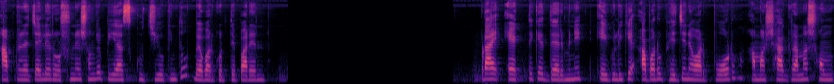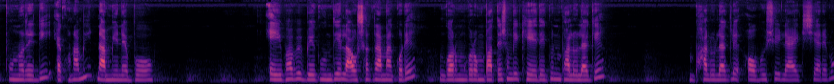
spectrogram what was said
আপনারা চাইলে রসুনের সঙ্গে পেঁয়াজ কুচিও কিন্তু ব্যবহার করতে পারেন। প্রায় এক থেকে দেড় মিনিট এগুলিকে আবারও ভেজে নেওয়ার পর আমার শাক রান্না সম্পূর্ণ রেডি এখন আমি নামিয়ে নেব। এইভাবে বেগুন দিয়ে লাউ শাক রান্না করে গরম গরম ভাতের সঙ্গে খেয়ে দেখবেন ভালো লাগে। ভালো লাগলে অবশ্যই লাইক শেয়ার এবং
